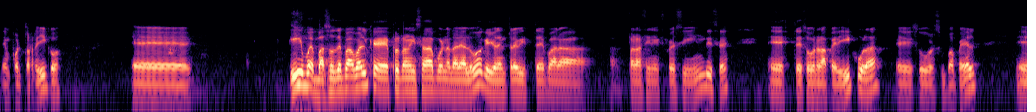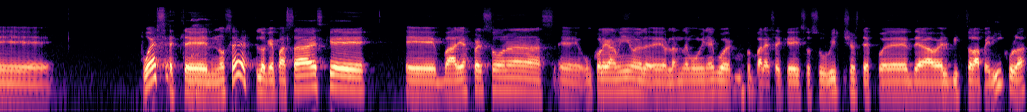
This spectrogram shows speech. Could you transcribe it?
en Puerto Rico. Eh, y pues Vasos de Papel, que es protagonizada por Natalia Lugo, que yo la entrevisté para, para Cine Express y Índice, este, sobre la película, eh, sobre su papel. Eh, pues, este, no sé, lo que pasa es que eh, varias personas, eh, un colega mío, eh, hablando de Movie Network, pues parece que hizo su research después de, de haber visto la película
